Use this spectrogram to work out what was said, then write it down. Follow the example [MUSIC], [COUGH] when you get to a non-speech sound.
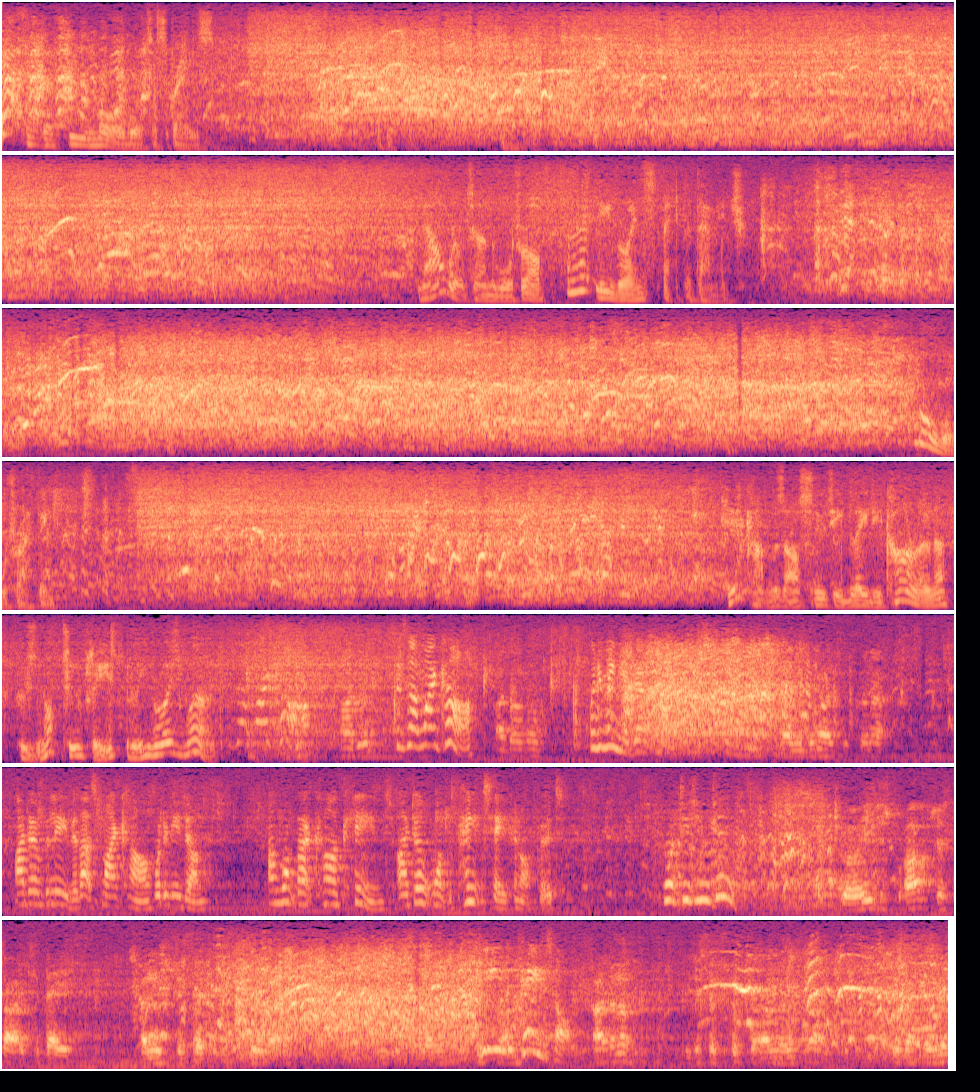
Let's add a few more water sprays. Now we'll turn the water off and let Leroy inspect the damage. More water, I think. Here comes our snooty lady car owner who's not too pleased with Leroy's work. Is that my car? Pardon? Is that my car? I don't know. What do you mean you don't know? Maybe the motor's gone out. I don't believe it. That's my car. What have you done? I want that car cleaned. I don't want the paint taken off it. What did you do? Well, he just, I've just started today. And he's just said, Clean the paint off. I don't know. He just said, fix on the inside. That for me?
